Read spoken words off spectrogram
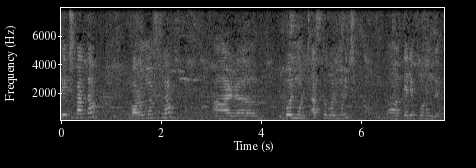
তেজপাতা, গরম মশলা আর গোলমরিচ, আস্ত গোলমরিচ তেলে ফোড়ন দেবো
